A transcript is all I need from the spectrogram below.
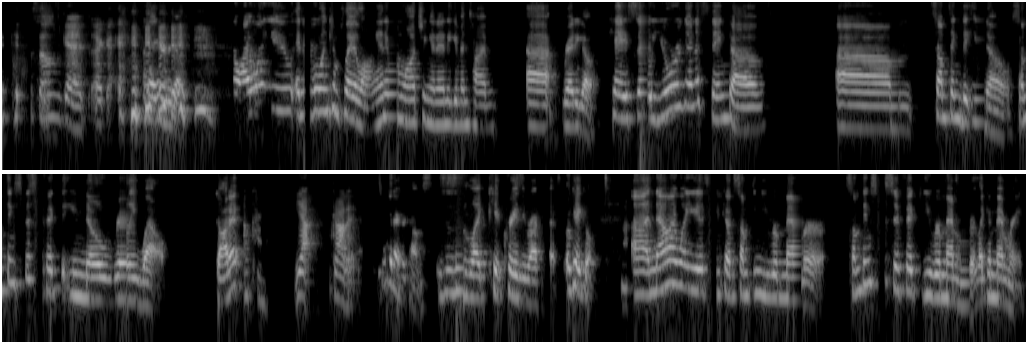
Sounds good. Okay. okay here we go. So I want you, and everyone can play along. Anyone watching at any given time, uh, ready, go. Okay, so you're going to think of um, something that you know, something specific that you know really well. Got it? Okay. Yeah, got it. whatever comes. This isn't like crazy rockets. Okay, cool. Uh, now I want you to think of something you remember, something specific you remember, like a memory.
